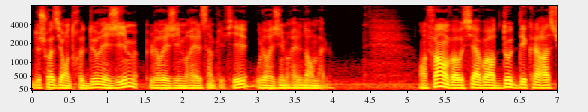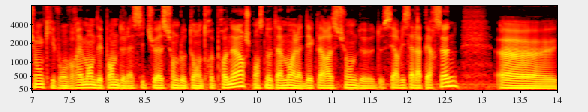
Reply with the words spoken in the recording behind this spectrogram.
de choisir entre deux régimes, le régime réel simplifié ou le régime réel normal. Enfin, on va aussi avoir d'autres déclarations qui vont vraiment dépendre de la situation de l'auto-entrepreneur. Je pense notamment à la déclaration de, service à la personne, euh,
